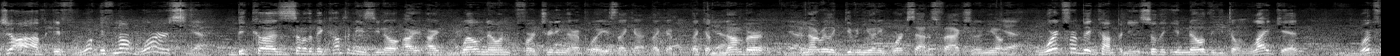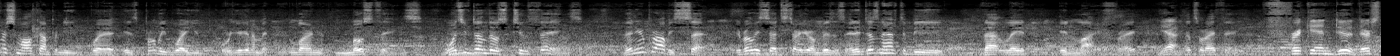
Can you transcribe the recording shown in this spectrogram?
job, if if not worse. Yeah. Because some of the big companies, you know, are, are well known for treating their employees like a like a like a Yeah. number Yeah. and not really giving you any work satisfaction. And you know, work for a big company so that you know that you don't like it. Work for a small company where is probably where you where you're gonna ma- learn most things. And once you've done those two things, then you're probably set. You're probably set to start your own business, and it doesn't have to be that late in life, right? Yeah. that's what I think. freaking dude there's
